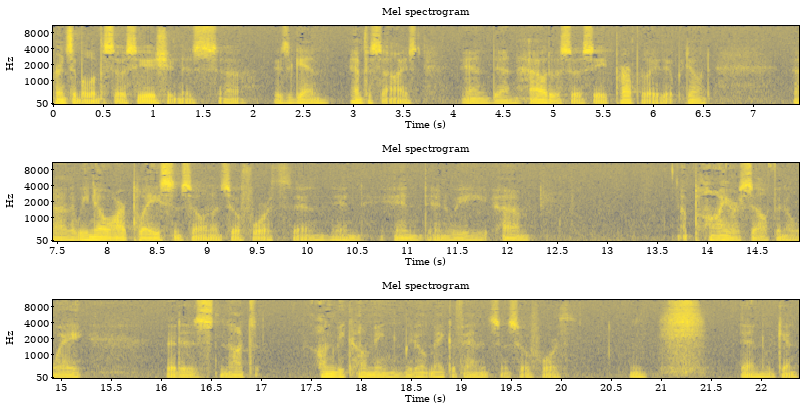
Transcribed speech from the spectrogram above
principle of association is, uh, is again emphasized, and then how to associate properly that we don't, uh, that we know our place and so on and so forth, and, and, and, and we um, apply ourselves in a way that is not unbecoming, we don't make offense and so forth. Hmm. Then we can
